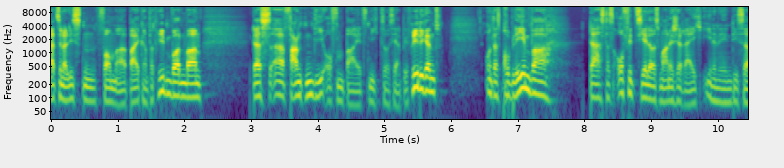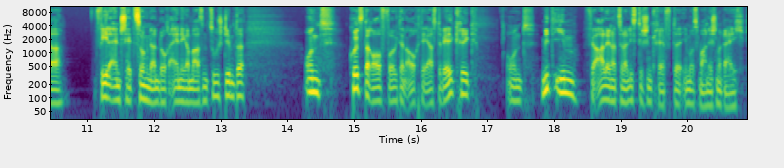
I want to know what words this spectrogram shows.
Nationalisten vom äh, Balkan vertrieben worden waren. Das äh, fanden die offenbar jetzt nicht so sehr befriedigend. Und das Problem war, dass das offizielle Osmanische Reich ihnen in dieser Fehleinschätzung dann doch einigermaßen zustimmte. Und kurz darauf folgt dann auch der Erste Weltkrieg und mit ihm für alle nationalistischen Kräfte im Osmanischen Reich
